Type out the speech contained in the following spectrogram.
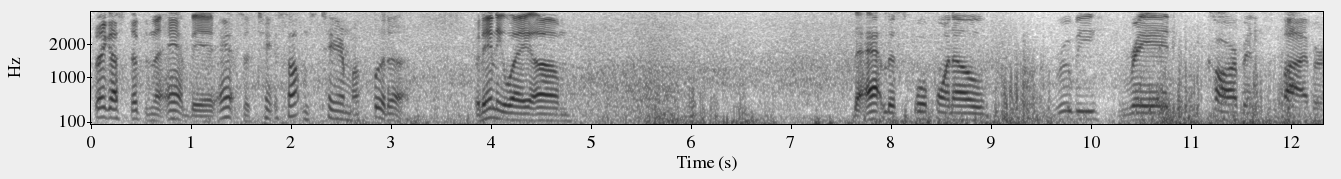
I think I stepped in the ant bed. Ants are something's tearing my foot up. But anyway, um, the Atlas 4.0 Ruby Red Carbon Fiber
